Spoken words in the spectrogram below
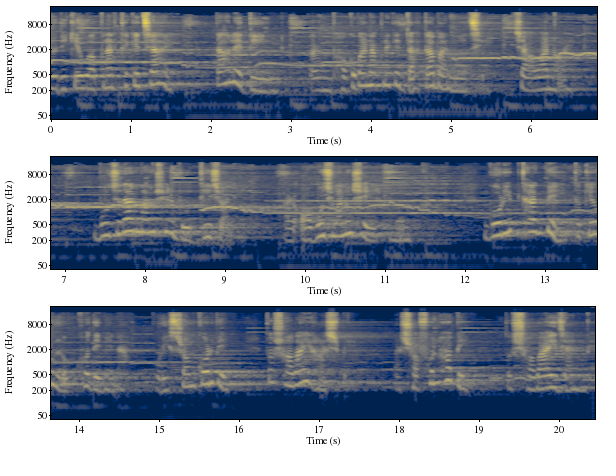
যদি কেউ আপনার থেকে চায়, তাহলে দিন। কারণ ভগবান আপনাকে দাতা বানিয়েছে, চাওয়া নয়। বুঝদার মানুষের বুদ্ধি চলে, আর অবুঝ মানুষের মুখ। গরিব থাকবে তো কেউ লক্ষ্য দেবে না। পরিশ্রম করবে তো সবাই হাসবে, আর সফল হবে তো সবাই জানবে।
